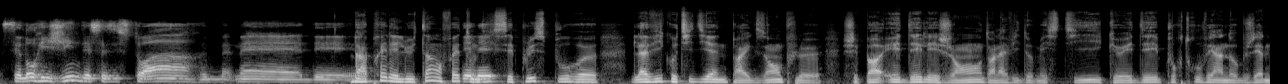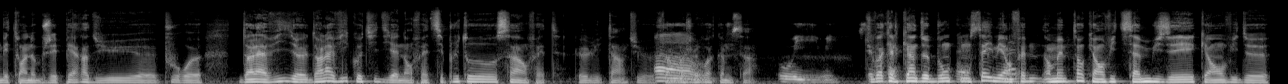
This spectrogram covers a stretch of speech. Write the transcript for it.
c'est l'origine de ces histoires, mais des... Après, les lutins, en fait, on dit que c'est plus pour euh, la vie quotidienne. Par exemple, euh, je sais pas, aider les gens dans la vie domestique, aider pour trouver un objet, admettons un objet perdu, pour dans la vie, dans la vie quotidienne, en fait. C'est plutôt ça, en fait, le lutin. Tu, enfin, moi, je le vois comme ça. Oui, oui. Tu vois quelqu'un de bon conseil, mais en, fait, en même temps qui a envie de s'amuser, qui a envie de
